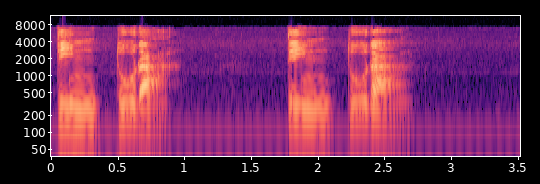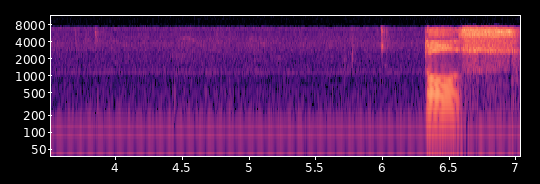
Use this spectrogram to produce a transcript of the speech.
tintura, tintura. Tos.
